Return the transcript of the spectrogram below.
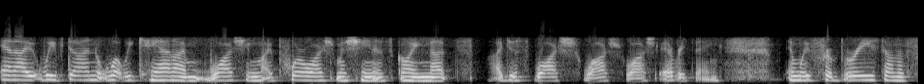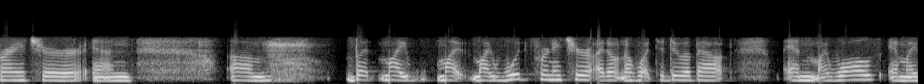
And I we've done what we can. I'm washing my poor washing machine is going nuts. I just wash, wash, wash everything. And we've Febrezed on the furniture and um but my my my wood furniture I don't know what to do about and my walls and my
